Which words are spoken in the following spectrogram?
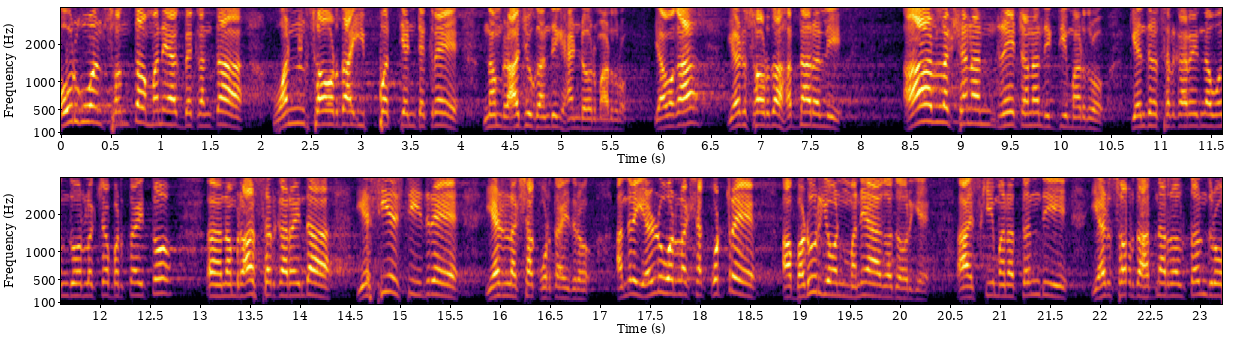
ಅವ್ರಿಗೂ ಒಂದು ಸ್ವಂತ ಮನೆ ಆಗಬೇಕಂತ ಒಂದು ಸಾವಿರದ ಇಪ್ಪತ್ತೆಂಟು ಎಕರೆ ನಮ್ಮ ರಾಜೀವ್ ಗಾಂಧಿಗೆ ಹ್ಯಾಂಡ್ ಓವರ್ ಮಾಡಿದ್ರು. ಯಾವಾಗ? ಎರಡು ಸಾವಿರದ ಹದಿನಾರಲ್ಲಿ ಆರು ಲಕ್ಷನ ರೇಟನ್ನು ನಿಗದಿ ಮಾಡಿದ್ರು. ಕೇಂದ್ರ ಸರ್ಕಾರದಿಂದ ಒಂದೂವರೆ ಲಕ್ಷ ಬರ್ತಾ ಇತ್ತು. ನಮ್ಮ ರಾಜ್ಯ ಸರ್ಕಾರದಿಂದ ಎಸ್ ಸಿ ಎಸ್ ಟಿ ಇದ್ದರೆ ಎರಡು ಲಕ್ಷ ಕೊಡ್ತಾಯಿದ್ರು ಅಂದರೆ ಎರಡೂವರೆ ಲಕ್ಷ ಕೊಟ್ಟರೆ ಆ ಬಡವ್ರಿಗೆ ಒಂದು ಮನೆ ಆಗೋದು ಅವ್ರಿಗೆ. ಆ ಸ್ಕೀಮನ್ನು ತಂದು ಎರಡು ಸಾವಿರದ ಹದಿನಾರರಲ್ಲಿ ತಂದರು.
